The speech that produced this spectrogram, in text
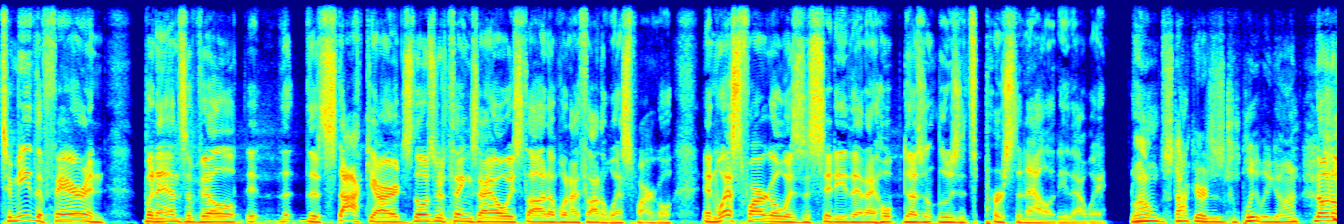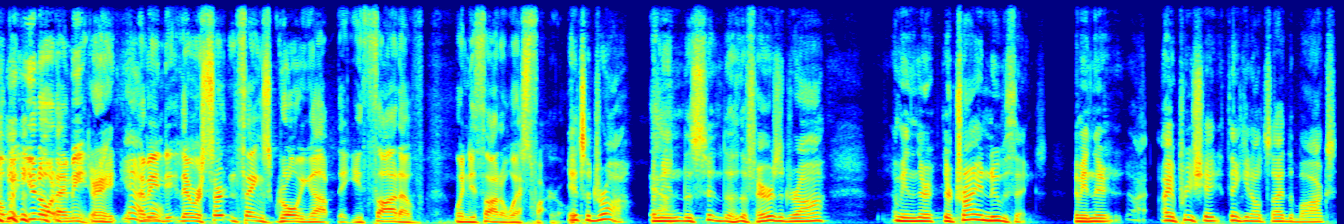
to me, the fair and Bonanzaville, the, the stockyards, those are things I always thought of when I thought of West Fargo. And West Fargo is a city that I hope doesn't lose its personality that way. well, the Stockyards is completely gone. No, no, but you know what I mean. Right. Yeah, I mean, there were certain things growing up that you thought of when you thought of West Fargo. It's a draw. I mean, the, the the fair's a draw. I mean, they're they're trying new things. I mean, I appreciate thinking outside the box.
